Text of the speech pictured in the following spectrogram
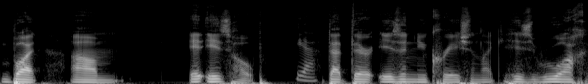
but um, it is hope Yeah. that there is a new creation. Like His ruach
